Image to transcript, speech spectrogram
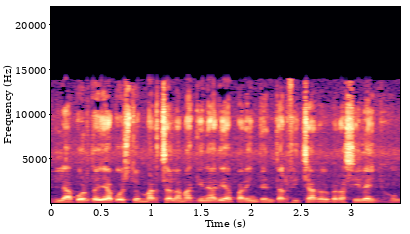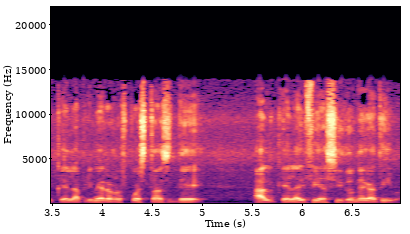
Laporta ya ha puesto en marcha la maquinaria para intentar fichar al brasileño, aunque la primera respuesta de Al Khelaifi ha sido negativa.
